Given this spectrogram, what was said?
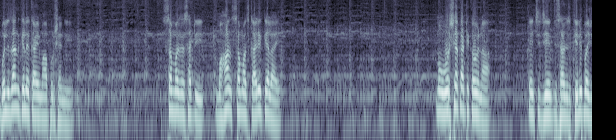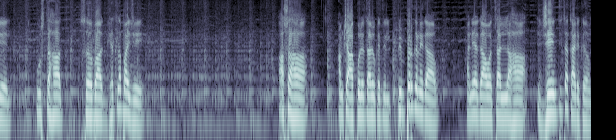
बलिदान केलंय काही महापुरुषांनी. समाजासाठी महान समाजकार्य केलं आहे मग वर्षाकाठी कविना होईना त्यांची जयंती साजरी केली पाहिजे. उत्साहात सहभाग घेतला पाहिजे. असा हा आमच्या अकोले तालुक्यातील पिंपरकणे गाव आणि या गावात चाललेला हा जयंतीचा कार्यक्रम.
